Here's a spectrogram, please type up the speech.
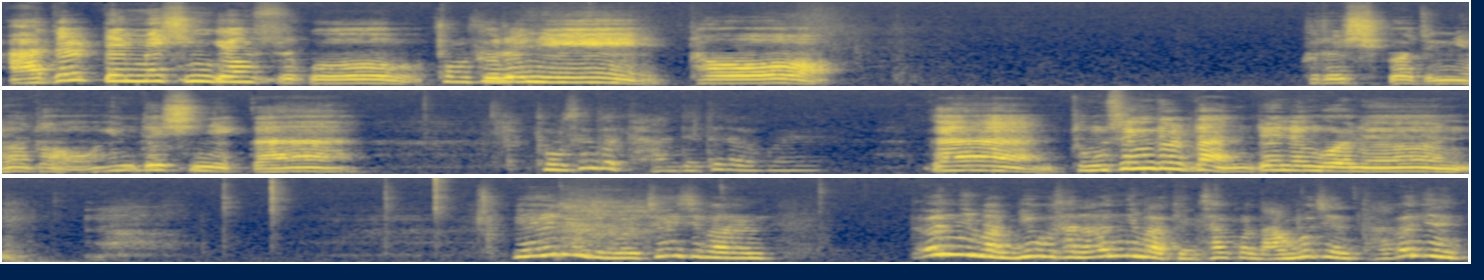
아들 때문에 신경 쓰고 동생들. 그러니 더 그러시거든요. 더 힘드시니까 동생들 다 안 되더라고요. 그러니까 동생들도 안 되는 거는 예를 들면 뭐 저희 집안은 언니만 미국 사는 언니만 괜찮고 나머지는 다 언니는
